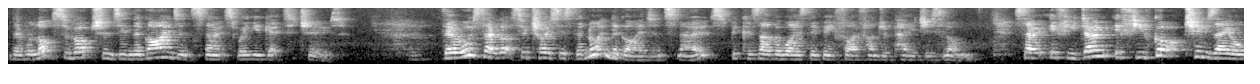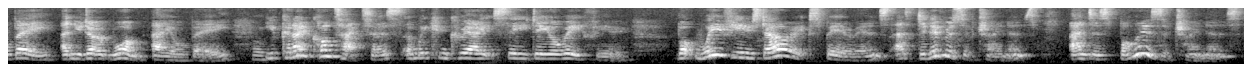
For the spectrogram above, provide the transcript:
There are lots of options in the guidance notes where you get to choose. There are also lots of choices that are not in the guidance notes because otherwise they'd be 500 pages long. So if you don't, if you've got choose A or B and you don't want A or B, mm. you can contact us and we can create C, D or E for you. But we've used our experience as deliverers of trainers and as buyers of trainers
